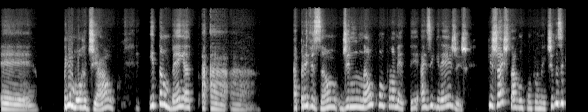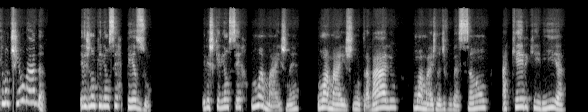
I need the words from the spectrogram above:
é, primordial, e também a, a, a, a previsão de não comprometer as igrejas, que já estavam comprometidas e que não tinham nada. Eles não queriam ser peso, eles queriam ser um a mais, né? Um a mais no trabalho, um a mais na divulgação, aquele que iria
